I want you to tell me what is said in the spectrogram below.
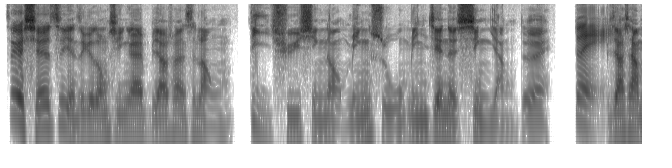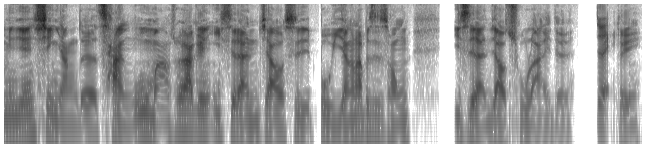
这个邪恶之眼这个东西，应该比较算是那种地区性、那种民俗民间的信仰，对不对？对比，较像民间信仰的产物嘛，所以它跟伊斯兰教是不一样，它不是从伊斯兰教出来的。对对，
